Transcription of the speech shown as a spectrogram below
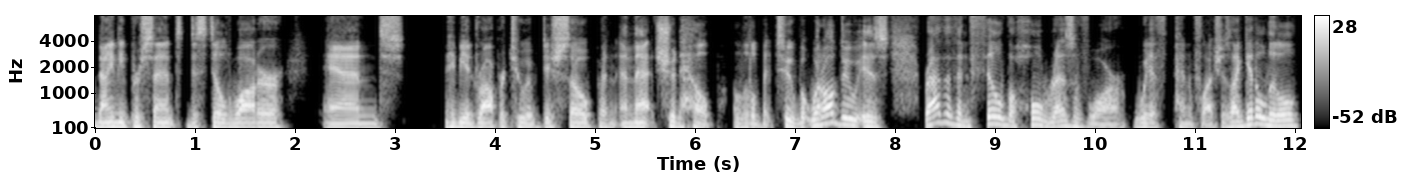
90% distilled water, and maybe a drop or two of dish soap, and, and that should help a little bit too. But what I'll do is rather than fill the whole reservoir with pen flushes, I get a little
